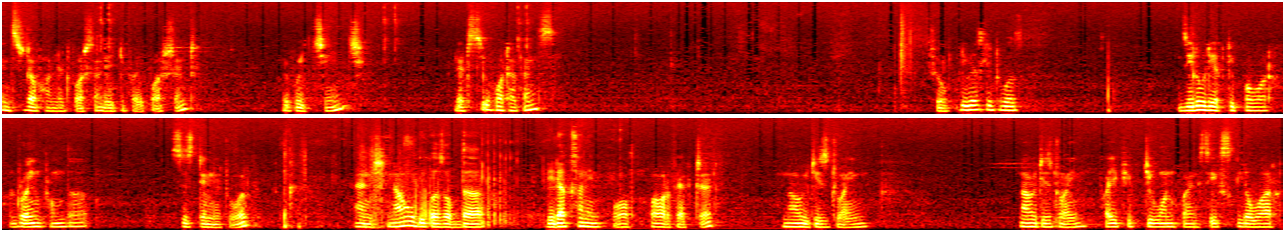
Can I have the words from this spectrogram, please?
instead of 100% 85% if we change let's see what happens. So previously it was zero reactive power drawing from the system network. And now because of the reduction in power factor now it is drawing now it is drawing 551.6 kilowatt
